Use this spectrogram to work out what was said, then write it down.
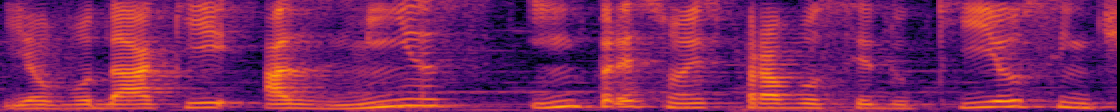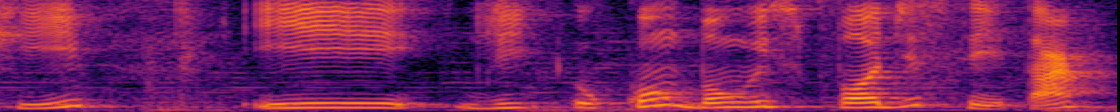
E eu vou dar aqui as minhas impressões para você do que eu senti e de o quão bom isso pode ser, tá?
